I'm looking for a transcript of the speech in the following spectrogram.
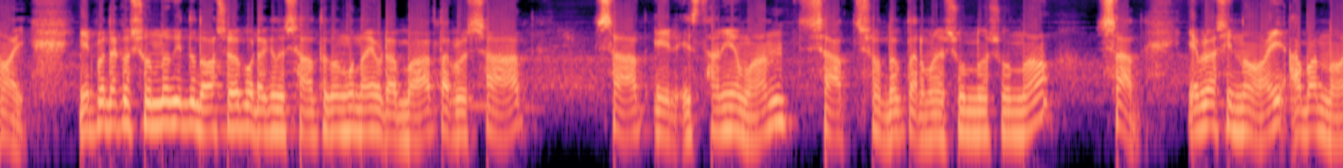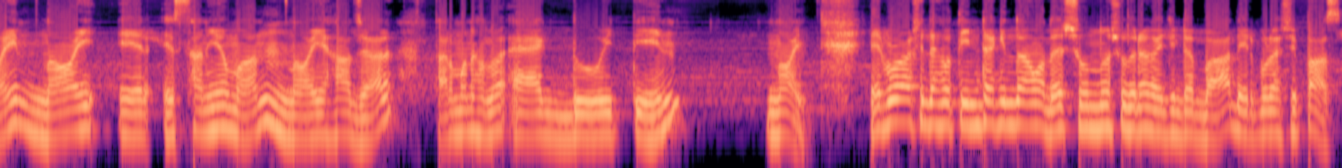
নয়? এরপর দেখো শূন্য কিন্তু দশক, ওটা কিন্তু সার্থক অঙ্ক নয়, ওটা বাদ, তারপর সাত সাত এর স্থানীয় মান সাত শতক, তার মানে শূন্য শূন্য সাত। এবার আসি নয়, আবার নয়। নয় এর স্থানীয় মান নয় হাজার। তার মানে হলো এক, দুই, তিন, নয়। এরপর আসি দেখো তিনটা কিন্তু আমাদের শূন্য, সুতরাং এই তিনটা বাদ। এরপর আসি পাঁচ।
